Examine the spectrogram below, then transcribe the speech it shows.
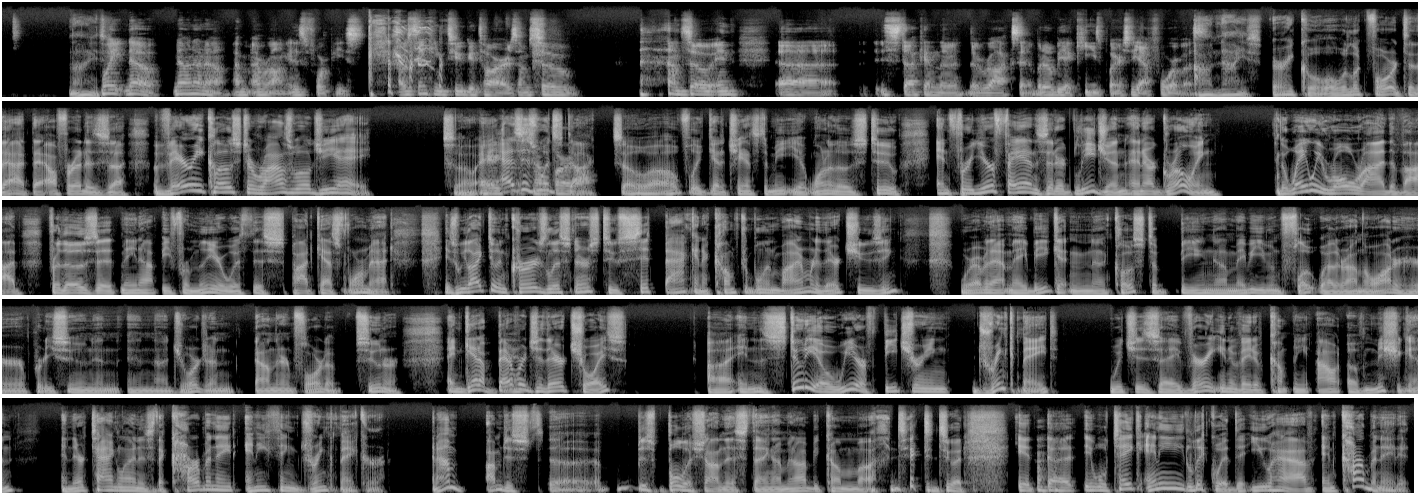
Nice. Wait, no, no, no, no. I'm, I'm wrong. It is four piece. I was thinking two guitars. I'm so, I'm so in, uh, stuck in the the rock set, but it'll be a keys player. So yeah, four of us. Oh, nice. Very cool. Well, we'll look forward to that. The Alpharetta is uh, very close to Roswell, GA. So, Very as is Woodstock. So, uh, hopefully, get a chance to meet you at one of those two. And for your fans that are Legion and are growing, the way we roll ride the vibe, for those that may not be familiar with this podcast format, is we like to encourage listeners to sit back in a comfortable environment of their choosing, wherever that may be, getting uh, close to being uh, maybe even float weather on the water here pretty soon in, in uh, Georgia and down there in Florida sooner, and get a beverage of their choice. Uh, in the studio, we are featuring Drinkmate, which is a very innovative company out of Michigan, and their tagline is "the carbonate anything drink maker." And I'm I'm just uh, just bullish on this thing. I mean, I've become uh, addicted to it. It uh, it will take any liquid that you have and carbonate it.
